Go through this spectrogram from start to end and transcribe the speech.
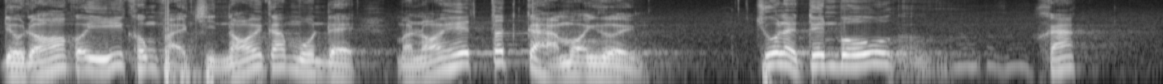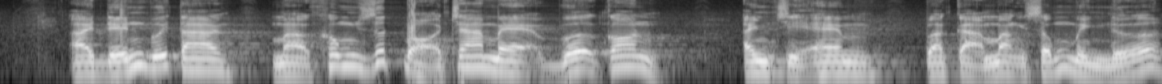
điều đó có ý không phải chỉ nói các môn đệ, mà nói hết tất cả mọi người. Chúa lại tuyên bố khác. Ai đến với ta mà không dứt bỏ cha mẹ, vợ con, anh chị em và cả mạng sống mình nữa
